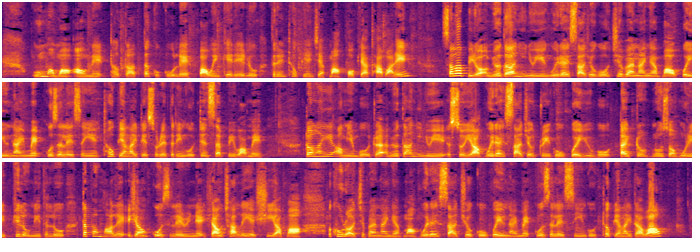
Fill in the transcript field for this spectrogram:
ဦးမောင်မောင်အောင်နဲ့ဒေါက်တာတက်ကိုကိုလည်းပါဝင်ခဲ့တယ်လို့သတင်းထုတ်ပြန်ချက်မှာဖော်ပြထားပါတယ်။ဆက်လက်ပြီးတော့အမျိုးသားညီညွတ်ရေးငွေတိုက်စာချုပ်ကိုဂျပန်နိုင်ငံမှာဝယ်ယူနိုင်မဲ့ကိုယ်စားလှယ်စရင်ထုတ်ပြန်လိုက်တဲ့ဆိုတဲ့သတင်းကိုတင်ဆက်ပေးပါမယ်။တော်လှန်ရေးအောင်မြင်ဖို့အတွက်အမျိုးသားညီညွတ်ရေးအစိုးရငွေတိုက်စာချုပ်တွေကိုဝယ်ယူဖို့တိုက်တွန်းနှိုးဆော်မှုတွေပြုလုပ်နေတယ်လို့တစ်ဖက်မှာလည်းအယောင်ကိုယ်စားလှယ်တွေနဲ့ရောင်းချလျက်ရှိရမှာအခုတော့ဂျပန်နိုင်ငံမှာငွေတိုက်စာချုပ်ကိုဝယ်ယူနိုင်မဲ့ကိုယ်စားလှယ်စီးရင်ကိုထုတ်ပြန်လိုက်တာပါ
